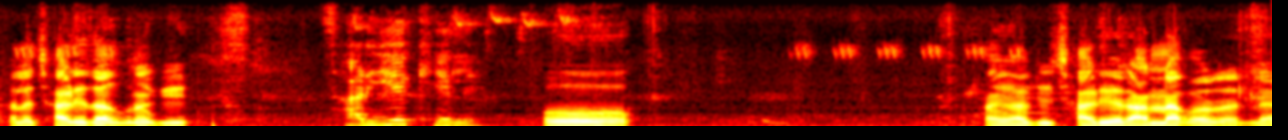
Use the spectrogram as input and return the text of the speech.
তাহলে ছাড়িয়ে দাও নাকি? ছাড়িয়ে খেলে। ও আমি ভাবছি ছাড়িয়ে রান্না করলে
